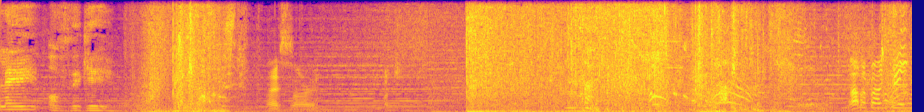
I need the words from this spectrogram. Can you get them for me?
Play of the game. I'm sorry. Not a bad game.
